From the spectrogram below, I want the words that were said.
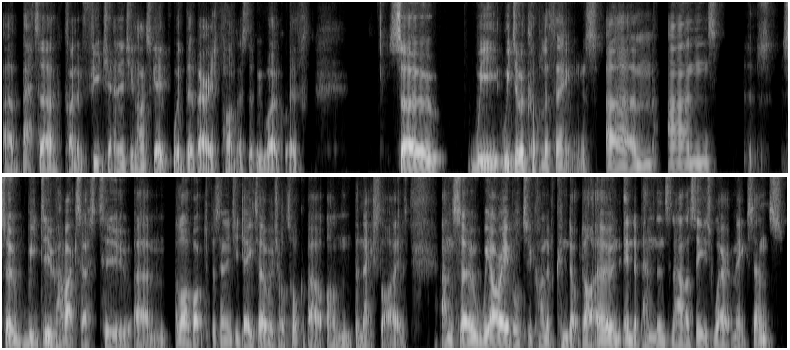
a better kind of future energy landscape with the various partners that we work with. So we we do a couple of things, um, and so we do have access to um, a lot of octopus energy data which i'll talk about on the next slide and so we are able to kind of conduct our own independent analyses where it makes sense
